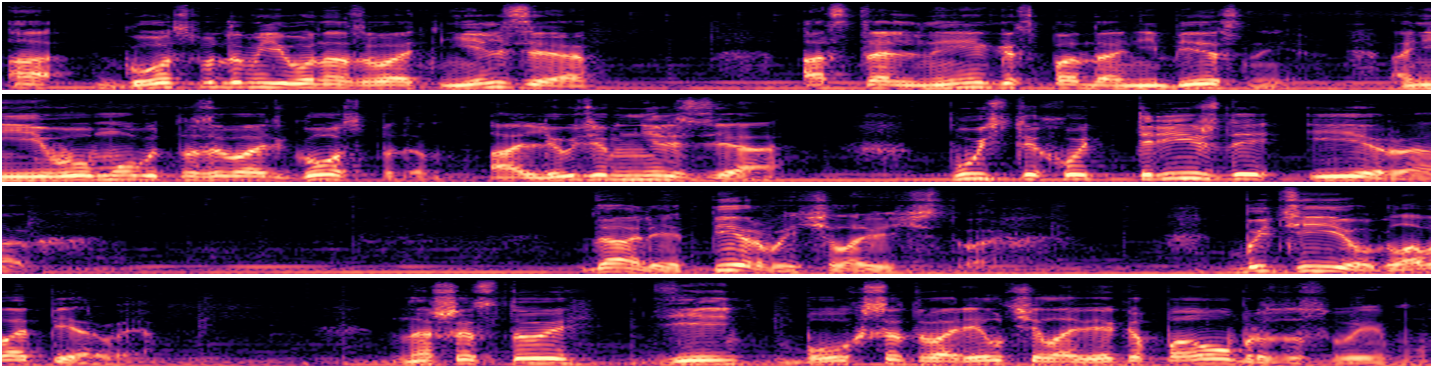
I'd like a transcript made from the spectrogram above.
а Господом Его назвать нельзя. Остальные господа небесные, они Его могут называть Господом, а людям нельзя. Пусть ты хоть трижды иерарх. Далее, первое человечество – Бытие, глава 1. На шестой день Бог сотворил человека по образу своему,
